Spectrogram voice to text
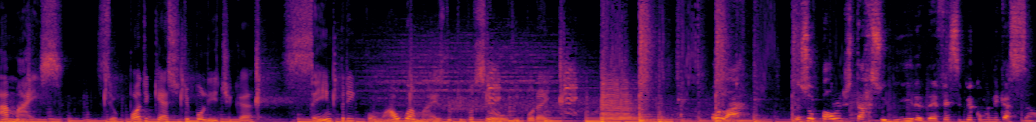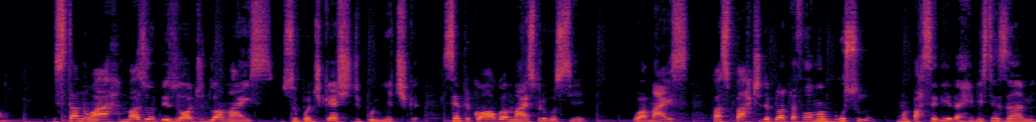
A Mais, seu podcast de política, sempre com algo a mais do que você ouve por aí. Olá, eu sou Paulo de Tarso Lira, da FSB Comunicação. Está no ar mais um episódio do A Mais, o seu podcast de política, sempre com algo a mais para você. O A Mais faz parte da plataforma Bússola, uma parceria da revista Exame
